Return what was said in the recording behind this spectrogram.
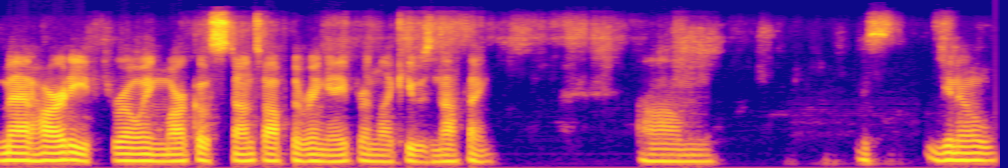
Matt Hardy throwing Marko Stunt off the ring apron like he was nothing. Um, you know,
